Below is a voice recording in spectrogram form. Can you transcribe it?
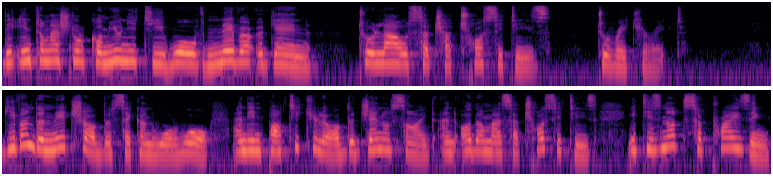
the international community vowed never again to allow such atrocities to recurrate. Given the nature of the Second World War, and in particular of the genocide and other mass atrocities, it is not surprising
